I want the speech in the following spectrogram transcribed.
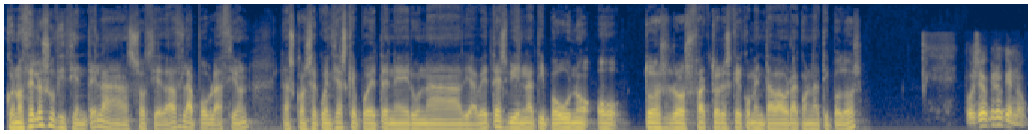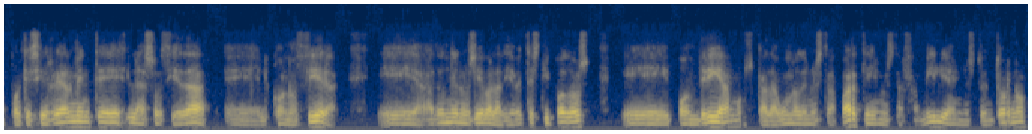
¿Conoce lo suficiente la sociedad, la población, las consecuencias que puede tener una diabetes, bien la tipo 1 o todos los factores que comentaba ahora con la tipo 2? Pues yo creo que no, porque si realmente la sociedad eh, conociera eh, a dónde nos lleva la diabetes tipo 2, eh, pondríamos cada uno de nuestra parte, en nuestra familia, en nuestro entorno,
